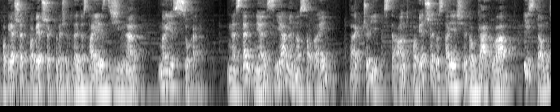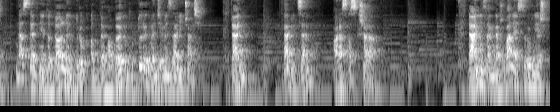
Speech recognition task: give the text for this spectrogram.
to po pierwsze to powietrze, które się tutaj dostaje jest zimne, no i jest suche. Następnie z jamy nosowej, tak, czyli stąd powietrze dostaje się do gardła i stąd następnie do dolnych dróg oddechowych, do których będziemy zaliczać krtań, kawicę oraz oskrzela. Krtań zaangażowana jest również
